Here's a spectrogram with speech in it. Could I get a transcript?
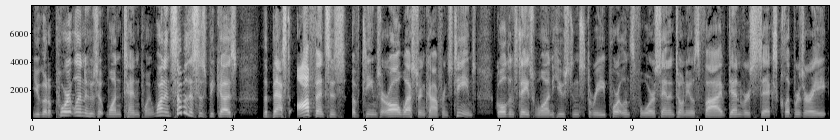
you go to Portland, who's at 110.1. And some of this is because the best offenses of teams are all Western Conference teams. Golden State's one, Houston's three, Portland's four, San Antonio's five, Denver's six, Clippers are eight.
